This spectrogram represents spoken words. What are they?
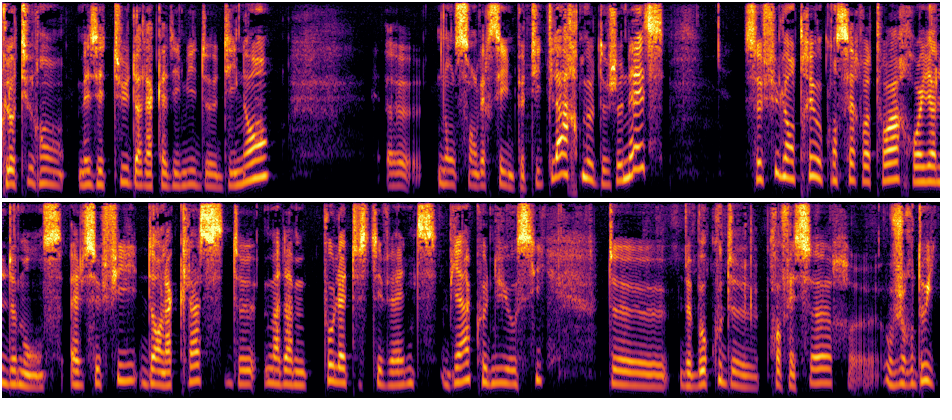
clôturant mes études à l'Académie de Dinan, euh, non sans verser une petite larme de jeunesse, ce fut l'entrée au Conservatoire royal de Mons. Elle se fit dans la classe de Madame Paulette Stevens, bien connue aussi de, de beaucoup de professeurs euh, aujourd'hui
